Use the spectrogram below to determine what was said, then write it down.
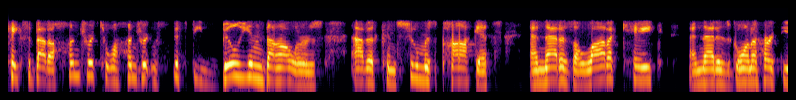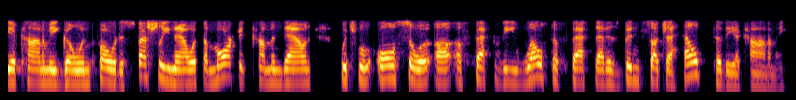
takes about 100 to 150 billion dollars out of consumers' pockets, and that is a lot of cake and that is going to hurt the economy going forward, especially now with the market coming down, which will also uh, affect the wealth effect that has been such a help to the economy.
